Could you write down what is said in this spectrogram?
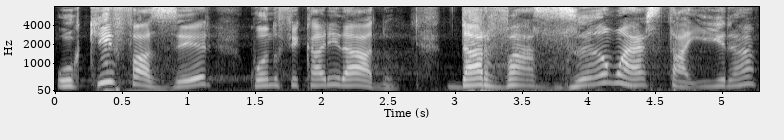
O que fazer quando ficar irado? Dar vazão a esta ira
